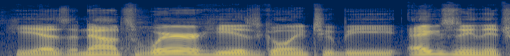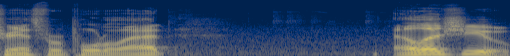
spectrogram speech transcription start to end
He has announced where he is going to be exiting the transfer portal at LSU.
